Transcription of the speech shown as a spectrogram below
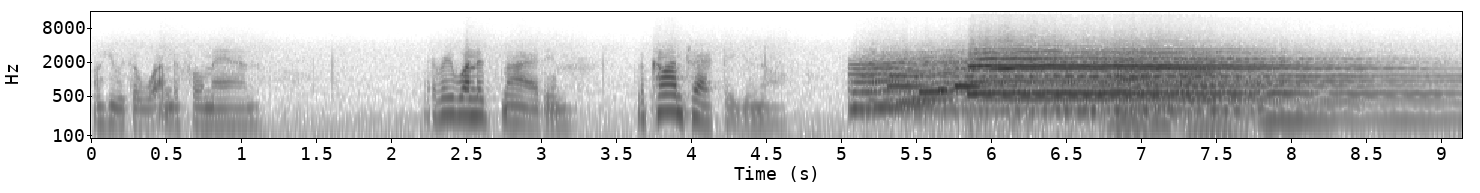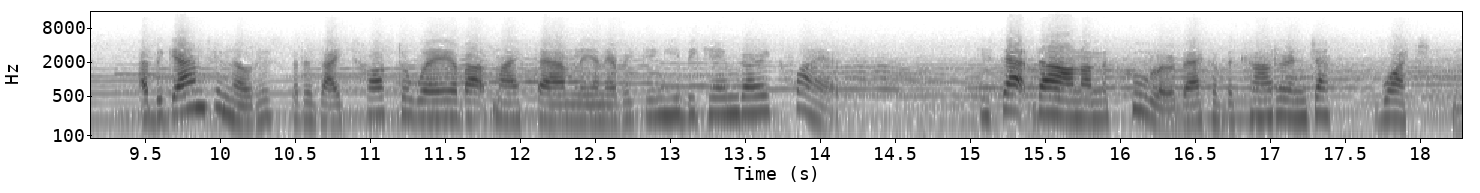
Oh, he was a wonderful man. Everyone admired him. The contractor, you know. I began to notice that as I talked away about my family and everything, he became very quiet. He sat down on the cooler back of the counter and just watched me,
